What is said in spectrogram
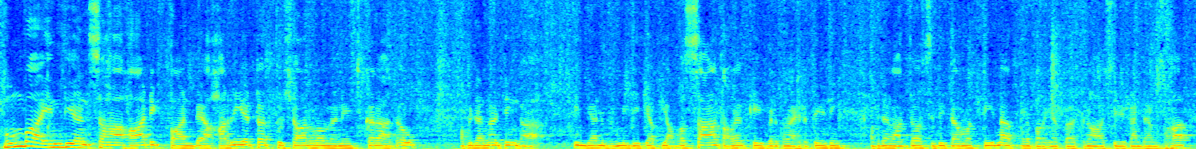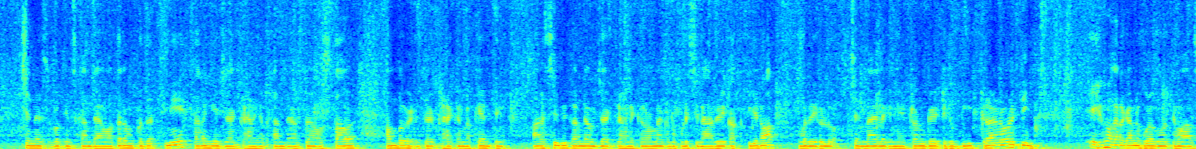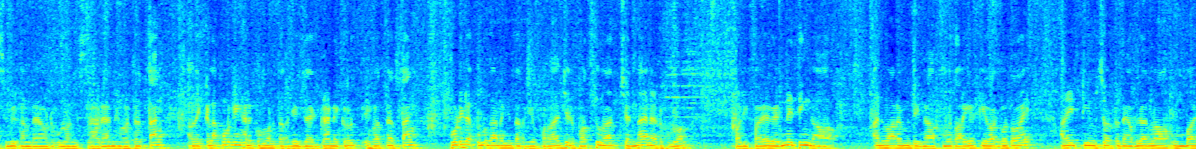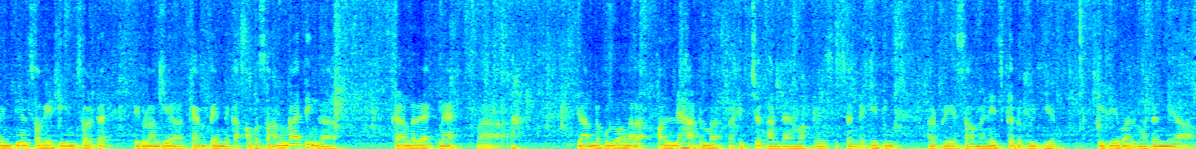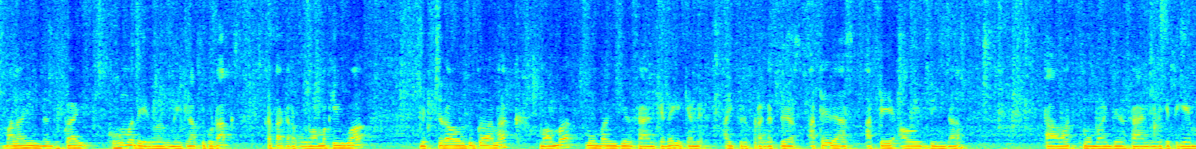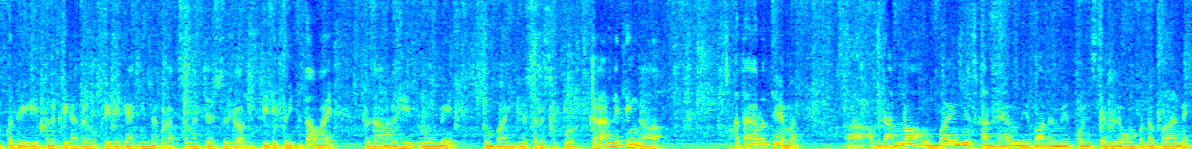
මුම්බා Indian සහ හාඩික් පාණ්ඩය හරියට තුෂාර්ව manage කරාද ඔව් අපි දන්නවා ඉතින් ඉන්දියානු ප්‍රීමියර් ලීග් අපි අවසාන තරග කීපයකට තමයි හිට තියෙන්නේ ඉතින් අපි දන්නා අද දවසේදී තම තීරණාත්මක තරගයක් පැවැත්වෙනවා ආස්ට්‍රේලියා කණ්ඩායම සහ චෙන්නයි සුපර් කිංස් කණ්ඩායම අතර මොකද මේ තරගයේ ජයග්‍රහණයකට කණ්ඩායමට අවස්ථාව හම්බ වෙන ජයග්‍රහණ කරනවා කියන්නේ RCB කණ්ඩායම ජයග්‍රහණය කරනවා නම් පොඩි සිනාරියෝ එකක් තියෙනවා මොකද ඒගොල්ලෝ චෙන්නයිලගේ net run rate එක beat කරන්න ඕනේ ඉතින් එහෙම කරගන්න පුළුවන් වුණොත් එහෙම RCB කණ්ඩායමට පුළුවන් ඉස්සරහට යන්න එහෙම නැත්නම් අර එක ලකුණකින් හරි කොහොමද තරගයේ ජයග්‍රහණය කරොත් එහෙමත් නැත්නම් පොඩි ලකුණු ගන්නකින් තරගයේ පරාජයටපත් වුණත් චෙන්නයිලට පුළුවන් ක්වොලිෆයි වෙන්න ඉතින් අනිවාර්යයෙන්ම දිනාත්මක තරගයක් ඒ වගේම තමයි අනිත් ටීම්ස් වලට දැන් අපි දන්නවා මුම්බා ඉන්දියන්ස් වගේ ටීම්ස් වලට ඒගොල්ලන්ගේ කැම්පේන් එක අවසන් වුණා. ඉතින් කරන්න දෙයක් නැහැ. යන්න පුළුවන් අර පල්ලෙහාටම රටිච්ච කණ්ඩායමක් මේ සීසන් එකේ. ඉතින් අර ප්ලේයර්ස් මැනේජ් කරපු විදිය මේ දේවල් මට බලන් ඉන්න දුකයි. කොහොමද ඒ වගේ කියලා අපි ගොඩක් කතා කරපු මම කිව්වා මෙච්චර අවුරුදු ගාණක් මම මුම්බයි ඉන්දියන් ෆෑන් කෙනෙක්. ඒ කියන්නේ IPL පටන් ගත්ත 8 8 අවුරුදු ඉඳන් තාමත් මුම්බයි ඉන්දියන් ෆෑන් කෙනෙක් ඉතිගේ මොකද ඒ එතන ක්‍රීඩා කරපු ක්‍රීඩකයෙක් ඉඳලා කොටක් සනජ්ජස්ට්‍රීට වගේ ක්‍රීඩකයෙක් ඉඳ තමයි ප්‍රධානම හේතුව මේ මුම්බයි ඉන්දියන්ස්ට සපෝට් කරන්න. ඉතින් කතා කරොත් එහෙම අපි දන්නවා මුම්බයි ඉන්දියන්ස් කණ්ඩායම මේ පාද මේ පොයින්ට්ස් ටේබල් එක පොඩ්ඩක් බලන්නේ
